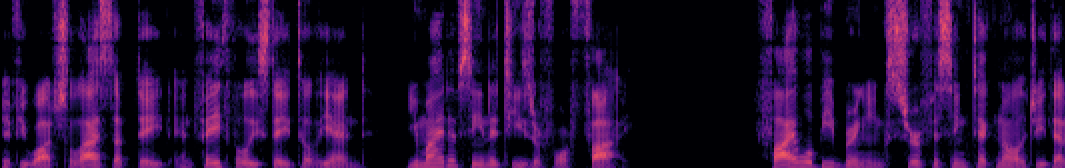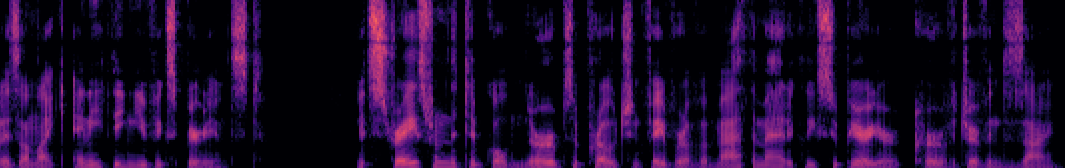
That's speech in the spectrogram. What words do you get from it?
If you watched the last update and faithfully stayed till the end, you might have seen a teaser for Phi. Phi will be bringing surfacing technology that is unlike anything you've experienced. It strays from the typical NURBS approach in favor of a mathematically superior curve driven design.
